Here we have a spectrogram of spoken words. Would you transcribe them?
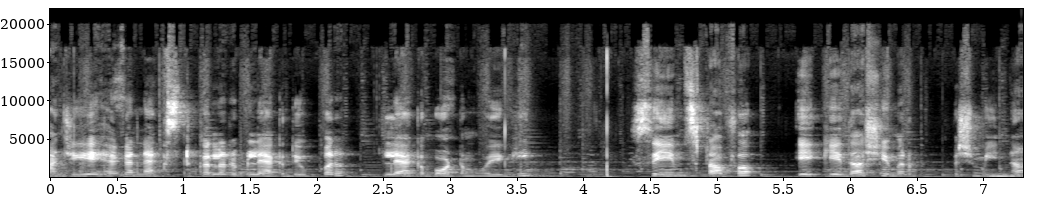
ਹਾਂਜੀ, ਇਹ ਹੈਗਾ ਨੈਕਸਟ ਕਲਰ ਬਲੈਕ ਦੇ ਉੱਪਰ ਬਲੈਕ ਬਾਟਮ ਹੋਏਗੀ। ਸੇਮ ਸਟਫ ਏਕੇ ਦਾ ਸ਼ਿਮਰ ਪਸ਼ਮੀਨਾ।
